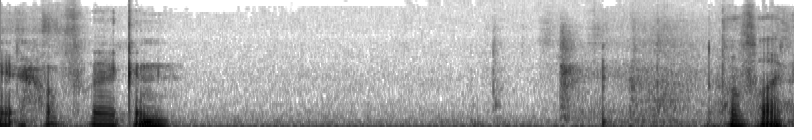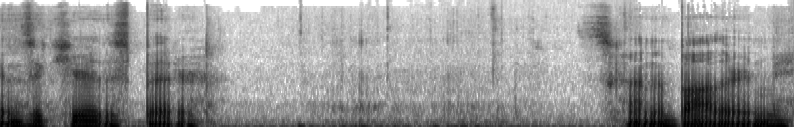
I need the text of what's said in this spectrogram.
Here, hopefully I can hopefully I can secure this better. It's kind of bothering me.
